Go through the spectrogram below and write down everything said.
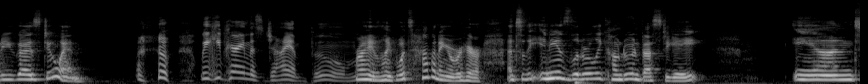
are you guys doing?" we keep hearing this giant boom. Right, like what's happening over here? And so the Indians literally come to investigate and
